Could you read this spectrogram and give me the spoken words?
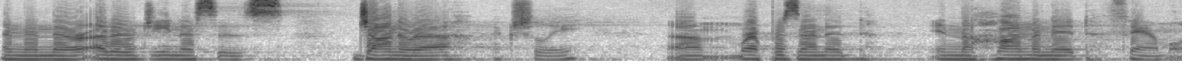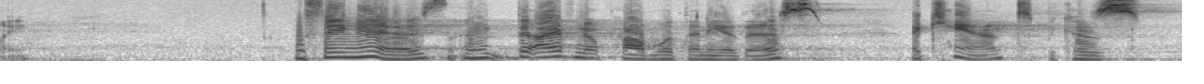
and then there are other genuses, genera actually, um, represented in the hominid family. The thing is, and I have no problem with any of this, I can't because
